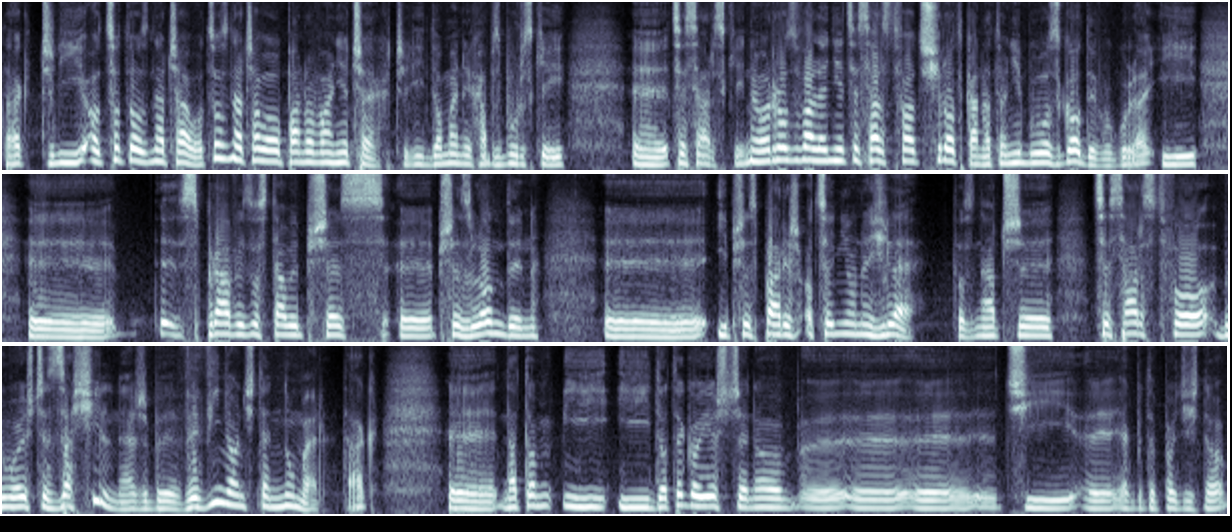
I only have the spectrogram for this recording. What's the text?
Tak? Czyli o co to oznaczało? Co oznaczało opanowanie Czech, czyli domeny habsburskiej, e, cesarskiej? No rozwalenie cesarstwa od środka, na to nie było zgody w ogóle i y, sprawy zostały przez, przez Londyn i przez Paryż ocenione źle. To znaczy cesarstwo było jeszcze za silne, żeby wywinąć ten numer, tak? i, I do tego jeszcze no, ci, jakby to powiedzieć, no,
